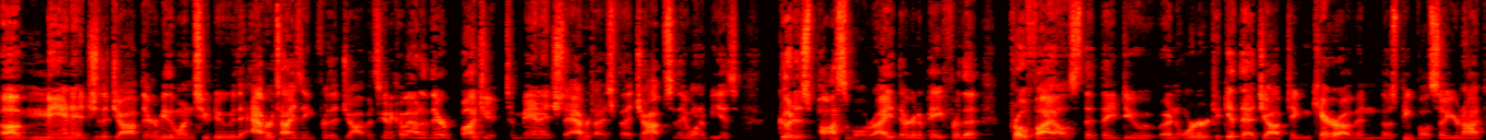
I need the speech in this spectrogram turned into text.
uh, manage the job. They're going to be the ones who do the advertising for the job. It's going to come out of their budget to manage to advertise for that job. So they want to be as good as possible, right? They're going to pay for the profiles that they do in order to get that job taken care of and those people. So you're not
